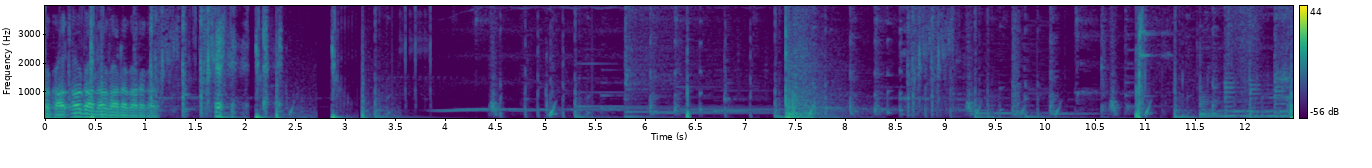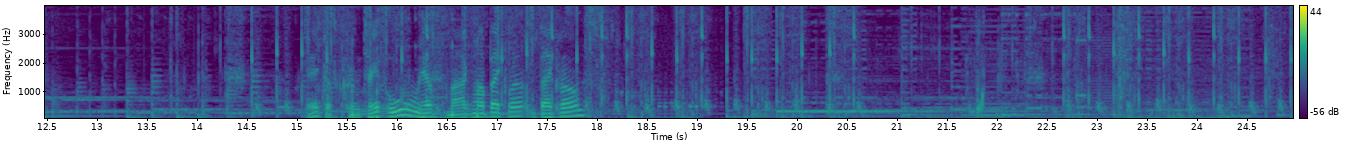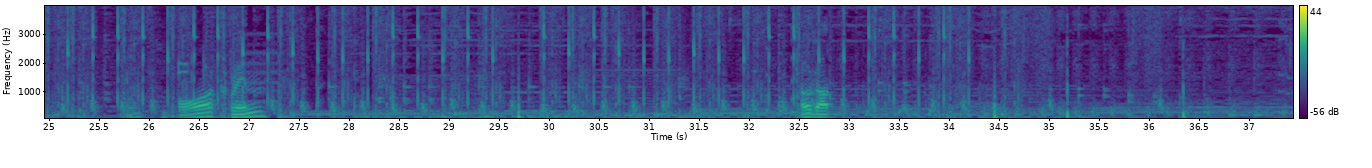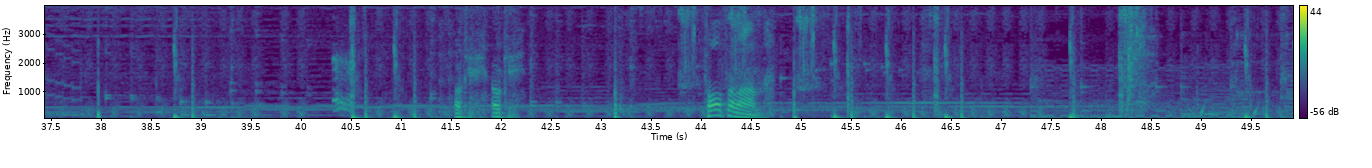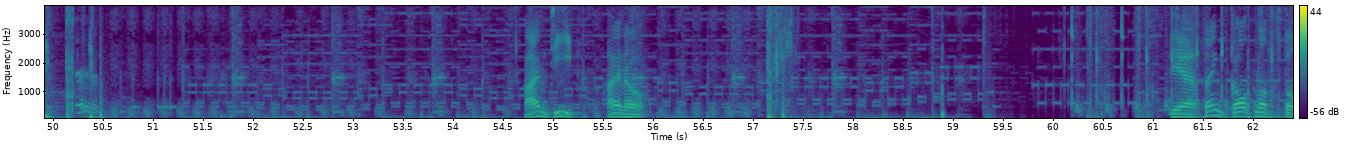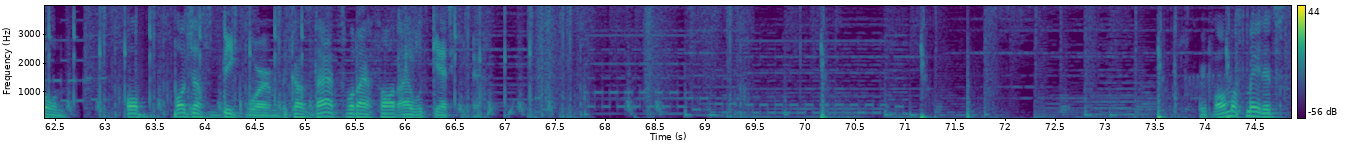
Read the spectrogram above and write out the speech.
Oh god, oh god, oh god, oh god, oh god. okay, got contain. Oh, we have magma background backgrounds. False alarm. I'm deep, I know. Yeah, thank god not bone. Or, or just big worm, because that's what I thought I would get here. We've almost made it.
